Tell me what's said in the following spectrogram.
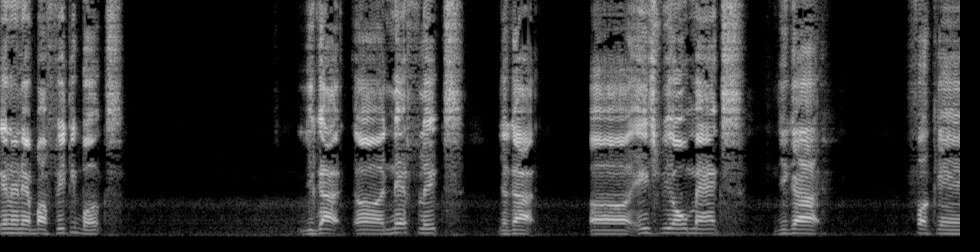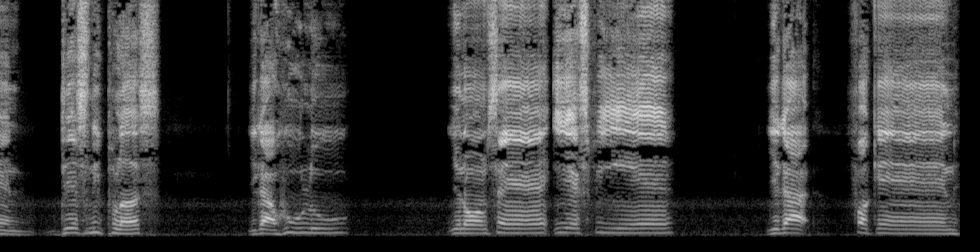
Internet about 50 bucks. You got, uh, Netflix. You got, uh, HBO Max. You got fucking Disney Plus. You got Hulu. You know what I'm saying? ESPN. You got fucking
